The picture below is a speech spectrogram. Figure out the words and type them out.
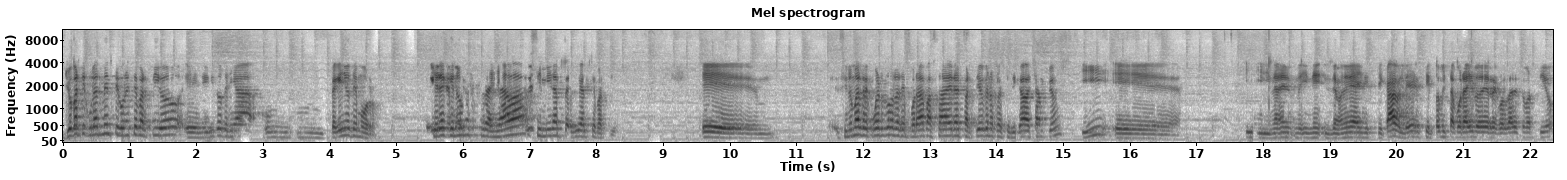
Yo particularmente con este partido, eh, Negrito tenía un, un pequeño temor, que era que no me extrañaba si Milan perdía este partido. Eh, si no mal recuerdo, la temporada pasada era el partido que nos clasificaba a Champions y, eh, y, y de manera inexplicable, si el Tommy está por ahí, lo debe recordar ese partido,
